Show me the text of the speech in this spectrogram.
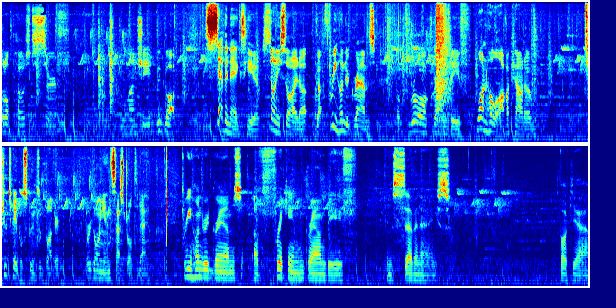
little post surf lunchy. We've got seven eggs here, sunny side up. We've got 300 grams of raw ground beef, one whole avocado, two tablespoons of butter. We're going ancestral today. 300 grams of frickin' ground beef and seven eggs. Fuck yeah.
